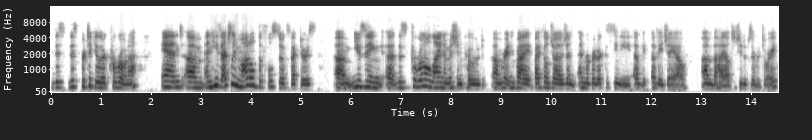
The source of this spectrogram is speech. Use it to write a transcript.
this this particular corona, and um, and he's actually modeled the full Stokes vectors um, using uh, this coronal line emission code um, written by by Phil Judge and, and Roberto Casini of of HAO, um, the High Altitude Observatory.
